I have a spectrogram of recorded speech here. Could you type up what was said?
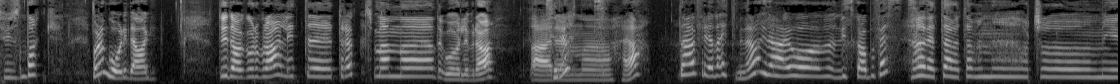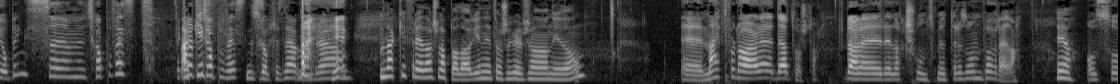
Tusen takk. Hvordan går det i dag? Du, I dag går det bra. Litt uh, trøtt, men uh, det går veldig bra. Det er Trøtt? En, uh, ja. Det er fredag ettermiddag. Det er jo, vi skal på fest. ja, jeg vet det, jeg vet det, men eh, det har vært så mye jobbings. Vi skal på fest. Det Er er klart vi skal på fest. Du skal på fest, ja, men bra. Men det er ikke fredag slapp av-dagen i Torsdag kveld fra Nydalen? Eh, nei, for da er det, det er torsdag. For da er det redaksjonsmøter og sånn på fredag. Ja. Og så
